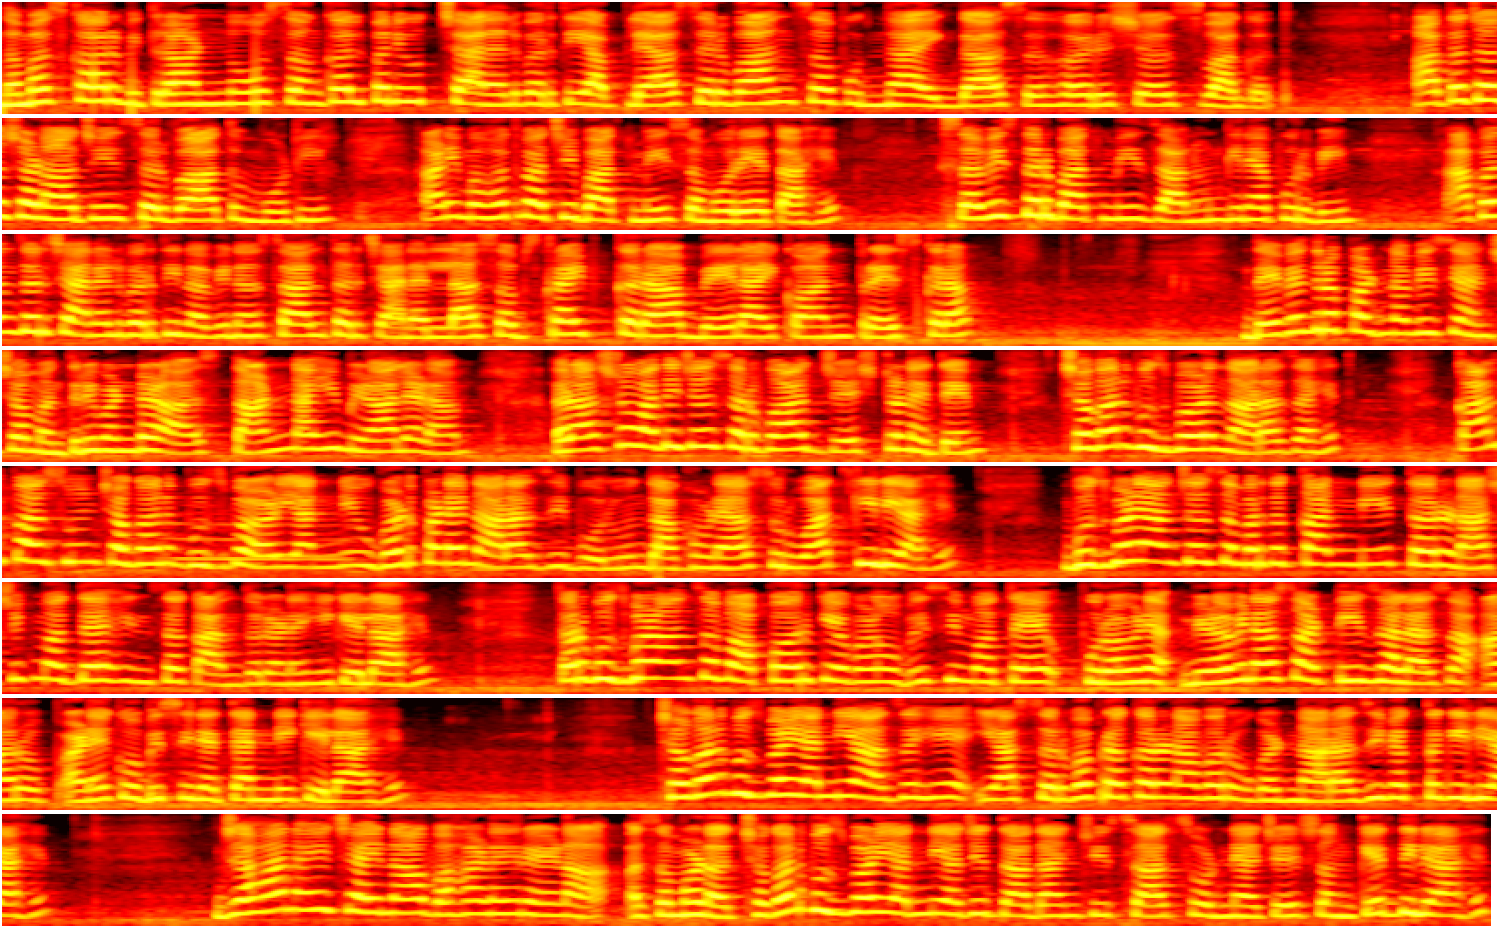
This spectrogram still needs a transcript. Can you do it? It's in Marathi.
नमस्कार मित्रांनो संकल्प न्यूज चॅनलवरती आपल्या सर्वांचं पुन्हा एकदा सहर्ष स्वागत. आताच्या क्षणाची सर्वात मोठी आणि महत्त्वाची बातमी समोर येत आहे. सविस्तर बातमी जाणून घेण्यापूर्वी आपण जर चॅनलवरती नवीन असाल तर चॅनलला सबस्क्राईब करा बेल आयकॉन प्रेस करा. देवेंद्र फडणवीस यांच्या मंत्रिमंडळात स्थान नाही मिळाल्याला राष्ट्रवादीचे सर्वात ज्येष्ठ नेते छगन भुजबळ नाराज आहेत. कालपासून छगन भुजबळ यांनी उघडपणे नाराजी बोलून दाखवण्यास सुरुवात केली आहे. भुजबळ यांच्या समर्थकांनी तर नाशिकमध्ये हिंसक आंदोलनही केलं आहे. तर भुजबळांचा वापर केवळ ओबीसी मते पुरवण्या मिळविण्यासाठी झाल्याचा आरोप अनेक ओबीसी नेत्यांनी केला आहे. छगन भुजबळ यांनी आजही या सर्व प्रकरणावर उघड नाराजी व्यक्त केली आहे. जहा नाही चायना वहा नाही रेणा असं म्हणत छगन भुजबळ यांनी अजितदादांची साथ सोडण्याचे संकेत दिले आहेत.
